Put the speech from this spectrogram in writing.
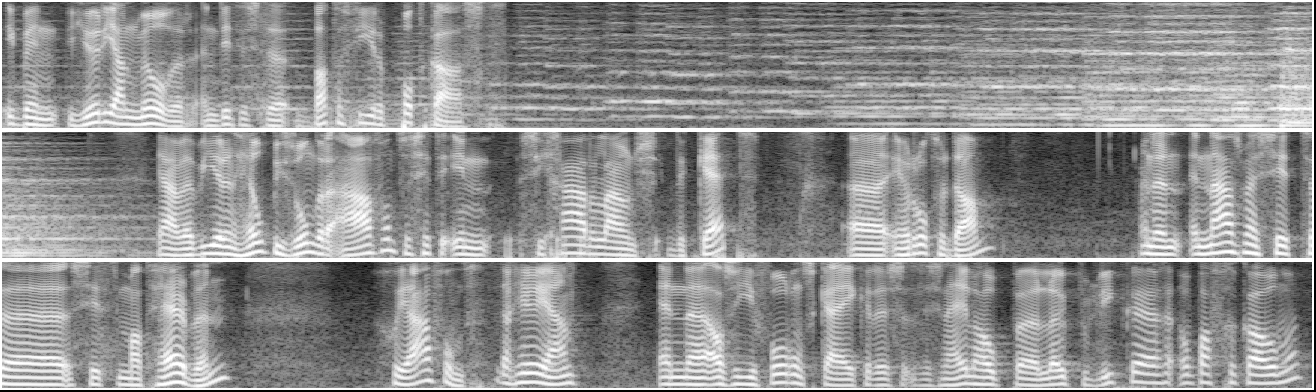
Ik ben Juriaan Mulder en dit is de Battenvieren podcast. Ja, we hebben hier een heel bijzondere avond. We zitten in Sigarenlounge The Cat uh, in Rotterdam. En, en, en naast mij zit, uh, zit Matt Herben. Goedenavond. Dag Juriaan. En uh, als we hier voor ons kijken, dus het is een hele hoop leuk publiek op afgekomen.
